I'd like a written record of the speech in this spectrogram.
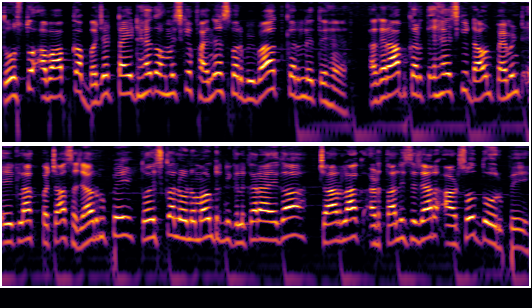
दोस्तों, अब आपका बजट टाइट है तो हम इसके फाइनेंस पर भी बात कर लेते हैं। अगर आप करते हैं इसकी डाउन पेमेंट एक लाख पचास हज़ार रूपए तो इसका लोन अमाउंट निकल कर आएगा चार लाख अड़तालीस हज़ार आठ सौ दो रूपए।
